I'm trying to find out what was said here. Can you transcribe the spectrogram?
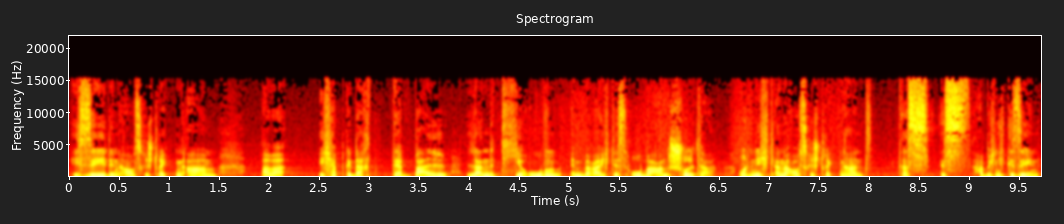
ich sehe den ausgestreckten Arm, aber ich habe gedacht, der Ball landet hier oben im Bereich des Oberarms Schulter und nicht an der ausgestreckten Hand. Das ist habe ich nicht gesehen.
